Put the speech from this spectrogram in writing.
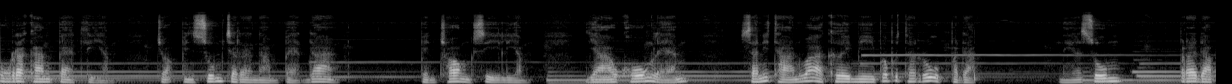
องค์ระฆังแปดเหลี่ยมเจาะเป็นซุ้มจรนามแปดด้าน เป็นช่องสี่เหลี่ยม ยาวโค้งแหลม สันนิษฐานว่าเคยมีพระพุทธรูปประดับ เหนือซุ้ม ประดับ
